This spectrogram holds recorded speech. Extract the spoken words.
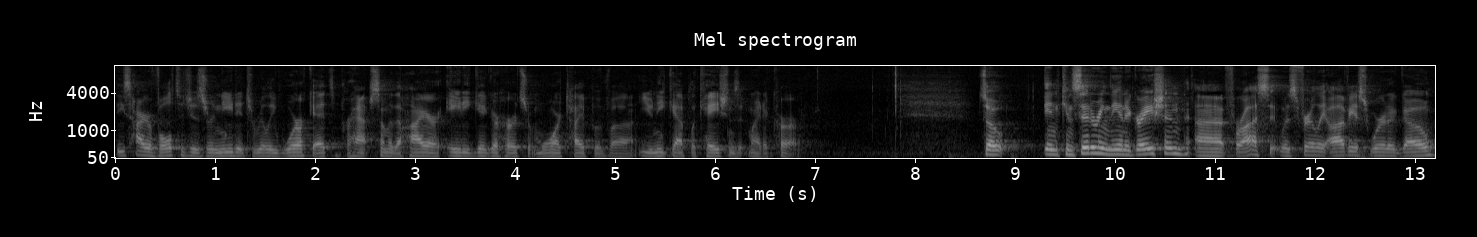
these higher voltages are needed to really work at perhaps some of the higher 80 gigahertz or more type of uh, unique applications that might occur. So in considering the integration, uh, for us it was fairly obvious where to go,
